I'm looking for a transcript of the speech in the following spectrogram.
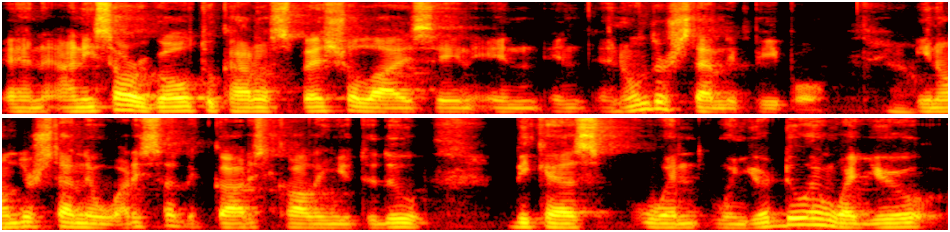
and and it's our goal to kind of specialize in in in, in understanding people, yeah. in understanding what is it that God is calling you to do, because when when you're doing what you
